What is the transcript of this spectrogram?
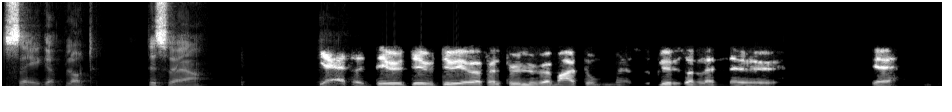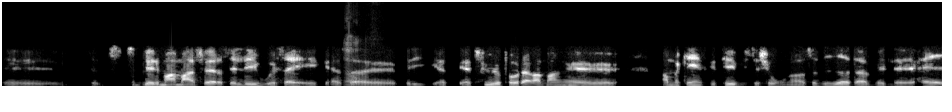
saga blot. Desværre. Ja, altså, det, det, det vil jeg i hvert fald føle vil være meget dumt. Altså, så bliver det sådan en anden, øh, ja, øh, så bliver det meget, meget svært at sælge det i USA, ikke? Altså, øh, fordi jeg, jeg tvivler på, at der er ret mange øh, amerikanske tv-stationer og så videre, der vil øh, have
